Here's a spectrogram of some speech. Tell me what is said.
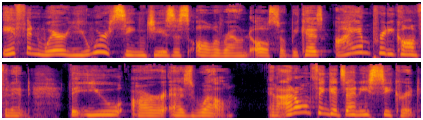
if and where you are seeing Jesus all around also, because I am pretty confident that you are as well. And I don't think it's any secret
